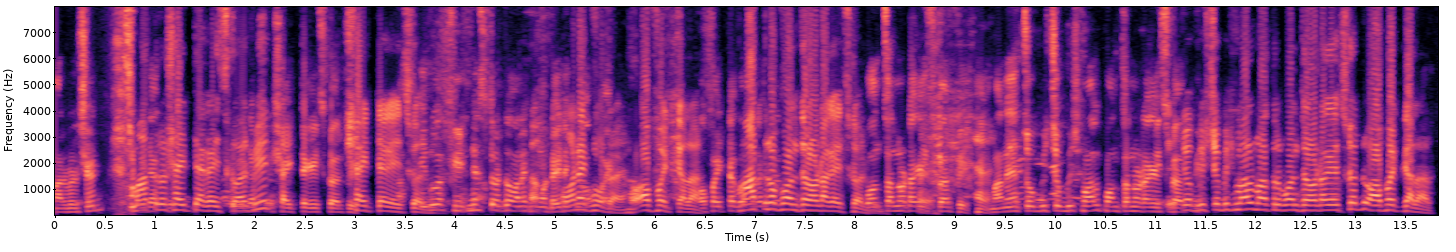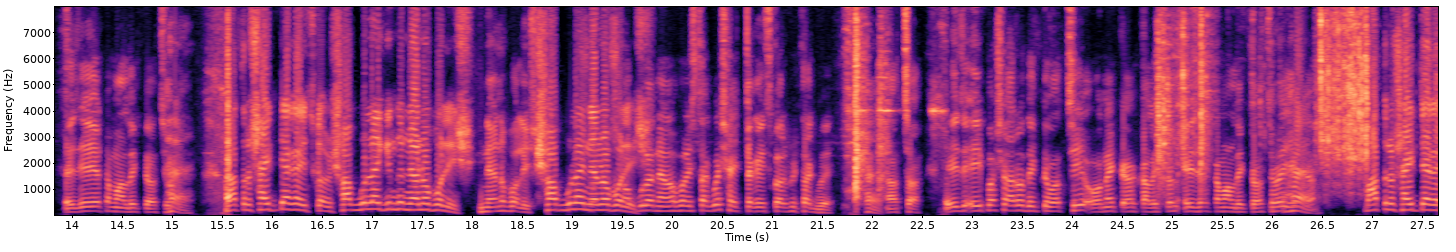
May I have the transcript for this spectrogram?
মার্বেল শেড মাত্র ষাট টাকা স্কোয়ার ফিট ষাট টাকা স্কোয়ার ফিট ষাট টাকা স্কোয়ার এগুলো ফিটনেস তো তো অনেক মোটা অনেক মোটা off white colour Off white মাত্র রাখা? পঞ্চান্ন টাকা স্কোয়ার ফিট টাকা স্কোয়ার ফিট হ্যাঁ। মানে চব্বিশ চব্বিশ মাল পঞ্চান্ন টাকা স্কোয়ার ফিট চব্বিশ চব্বিশ মাল মাত্র পঞ্চান্ন টাকা স্কোয়ার অফ হোয়াইট কালার এই যে একটা মাল দেখতে পাচ্ছি। হ্যাঁ। মাত্র ষাট টাকা স্কোয়ার সবগুলাই কিন্তু ন্যানো পলিশ ন্যানো পলিশ সবগুলাই ন্যানো পলিশ সবগুলো ন্যানো পলিশ থাকবে ষাট টাকা স্কোয়ার ফিট থাকবে। হ্যাঁ। আচ্ছা এই যে এই পাশে আরও দেখতে পাচ্ছি অনেক কালেকশন এই যে একটা মাল দেখতে পাচ্ছি ভাই হ্যাঁ। মাত্র ষাট টাকা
